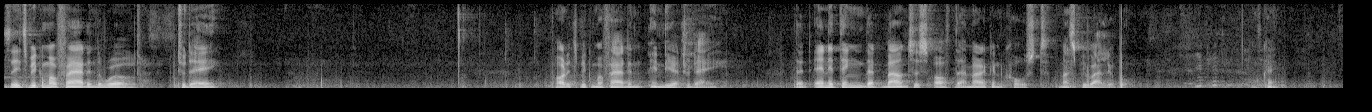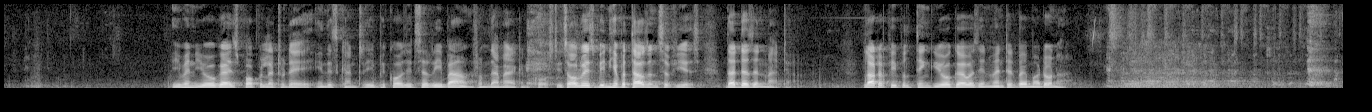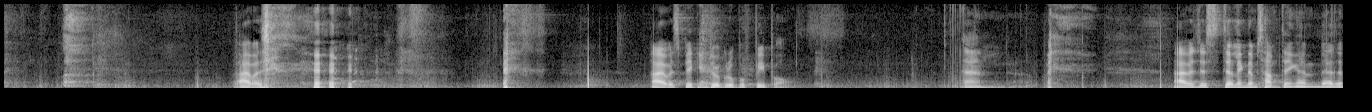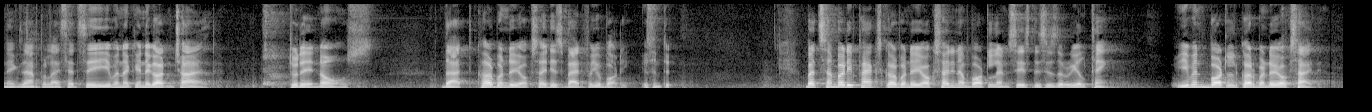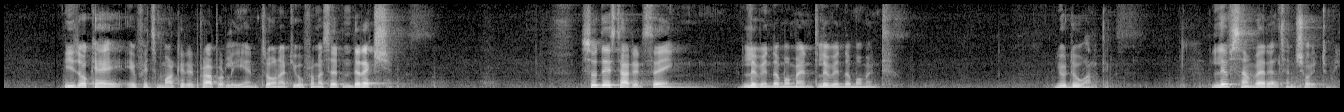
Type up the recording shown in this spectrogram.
See, it's become a fad in the world today, or it's become a fad in India today, that anything that bounces off the American coast must be valuable, okay? Even yoga is popular today in this country because it's a rebound from the American coast. It's always been here for thousands of years. That doesn't matter. Lot of people think yoga was invented by Madonna. I was I was speaking to a group of people and I was just telling them something and as an example I said, see, even a kindergarten child today knows that carbon dioxide is bad for your body, isn't it? But somebody packs carbon dioxide in a bottle and says this is the real thing. Even bottled carbon dioxide is okay if it's marketed properly and thrown at you from a certain direction. So they started saying, live in the moment, live in the moment. You do one thing, live somewhere else and show it to me.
